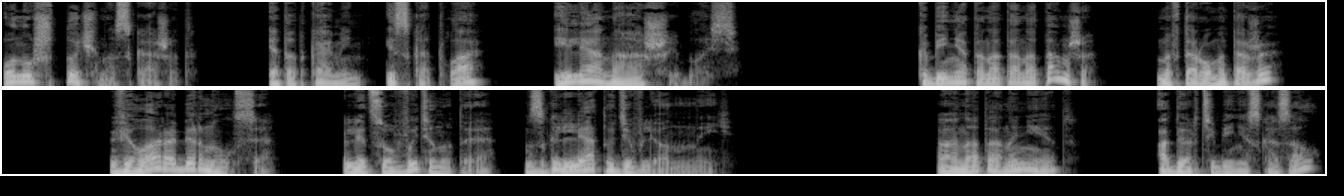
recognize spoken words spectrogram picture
Он уж точно скажет, этот камень из котла или она ошиблась. Кабинет Анатана там же? На втором этаже? Вилар обернулся. Лицо вытянутое, взгляд удивленный. А Анатана нет. Адер тебе не сказал?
